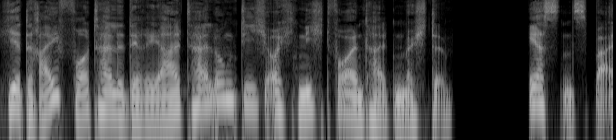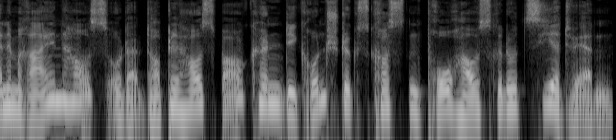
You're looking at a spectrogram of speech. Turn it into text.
Hier drei Vorteile der Realteilung, die ich euch nicht vorenthalten möchte. Erstens, bei einem Reihenhaus oder Doppelhausbau können die Grundstückskosten pro Haus reduziert werden.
